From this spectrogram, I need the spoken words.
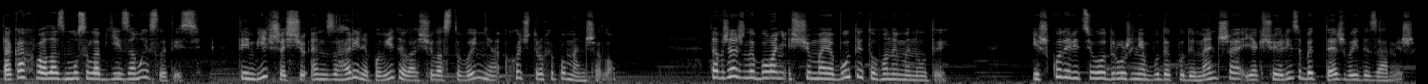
Така хвала змусила б її замислитись, тим більше, що Ен взагалі не помітила, що ластовиння хоч трохи поменшало. Та вже ж, либонь, що має бути, того не минути. І шкоди від цього одруження буде куди менше, якщо Елізабет теж вийде заміж.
